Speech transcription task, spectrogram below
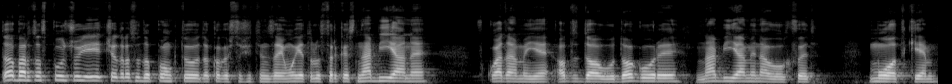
to bardzo współczuję, jedźcie od razu do punktu, do kogoś, kto się tym zajmuje, to lusterko jest nabijane, wkładamy je od dołu do góry, nabijamy na uchwyt młotkiem,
